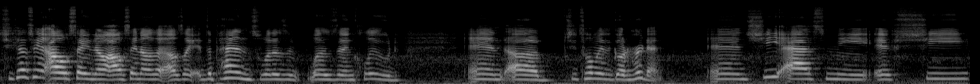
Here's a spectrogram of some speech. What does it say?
she kept saying, I'll say no, I'll say no. I was like, it depends, what does it, what does it include? And, uh, she told me to go to her den. And she asked me if she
